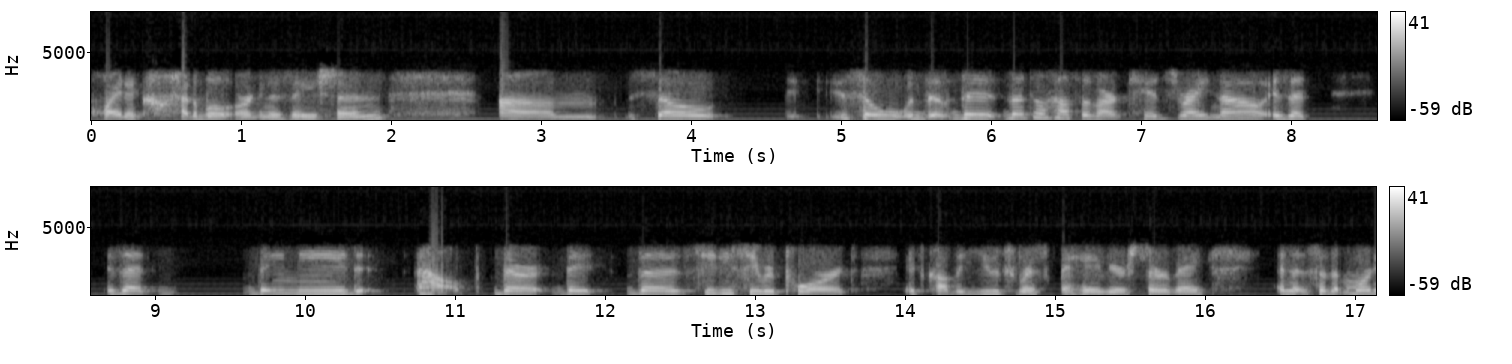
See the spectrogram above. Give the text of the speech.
quite a credible organization. Um, so, so the, the mental health of our kids right now is that is that they need help. They're, they the CDC report. It's called the Youth Risk Behavior Survey, and it said that more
